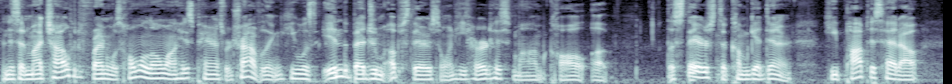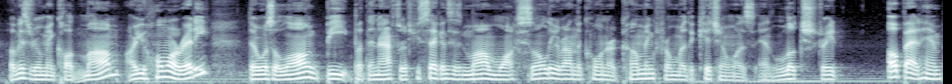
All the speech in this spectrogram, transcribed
and it said, "My childhood friend was home alone while his parents were traveling. He was in the bedroom upstairs when he heard his mom call up the stairs to come get dinner. He popped his head out of his room and called, "Mom, are you home already?" There was a long beat, but then after a few seconds, his mom walked slowly around the corner, coming from where the kitchen was, and looked straight up at him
